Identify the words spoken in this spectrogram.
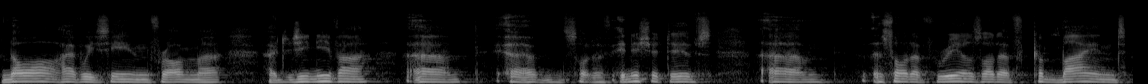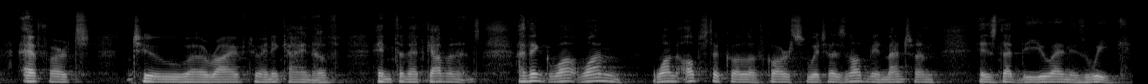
nor have we seen from uh, uh Geneva um, um, sort of initiatives, um, a sort of real sort of combined efforts to arrive to any kind of internet governance. I think one, one obstacle, of course, which has not been mentioned, is that the UN is weak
